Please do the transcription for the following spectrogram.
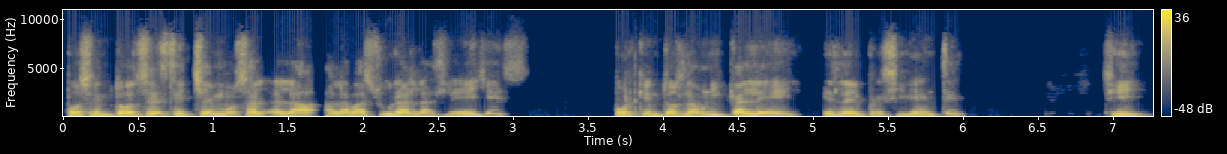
pues entonces echemos a la, a la basura las leyes, porque entonces la única ley es la del presidente. ¿Sí?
